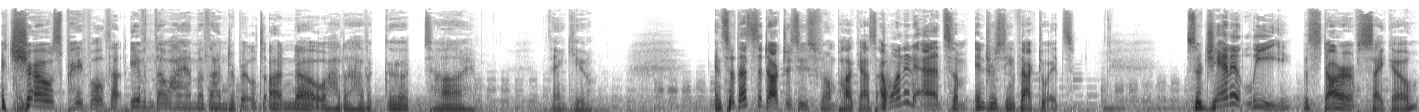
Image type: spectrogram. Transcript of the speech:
It shows people that even though I am a Vanderbilt, I know how to have a good time. Thank you. And so that's the Dr. Zeus Film Podcast. I wanted to add some interesting factoids. So, Janet Leigh, the star of Psycho,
